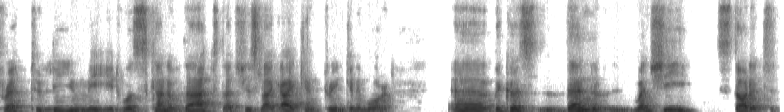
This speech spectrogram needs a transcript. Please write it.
threat to leave me. It was kind of that that she's like, I can't drink anymore. Uh, because then when she started to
